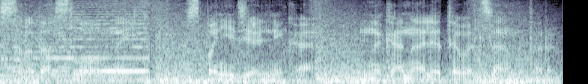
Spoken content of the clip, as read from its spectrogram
с родословной. С понедельника на канале ТВ-центр.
